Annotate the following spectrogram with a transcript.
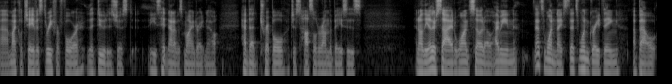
Uh, Michael Chavis, three for four. The dude is just, he's hitting out of his mind right now. Had that triple, just hustled around the bases. And on the other side, Juan Soto. I mean, that's one nice, that's one great thing about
